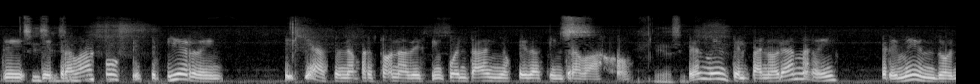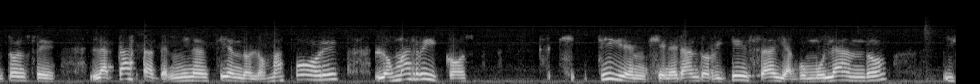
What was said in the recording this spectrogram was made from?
de, trabajos que se pierden. ¿Y qué hace una persona de 50 años que queda sin trabajo? Realmente el panorama es tremendo. Entonces, la casta terminan siendo los más pobres, los más ricos siguen generando riqueza y acumulando, y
